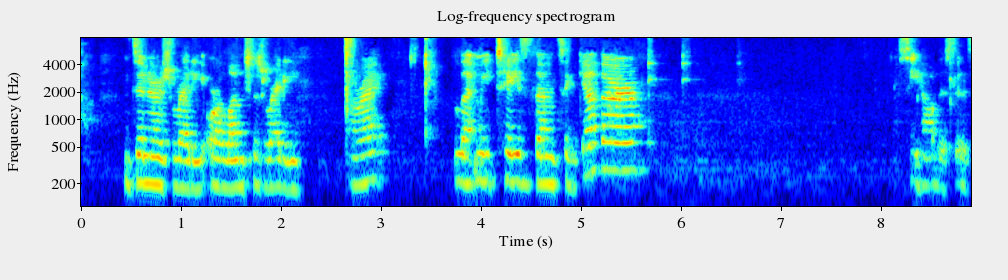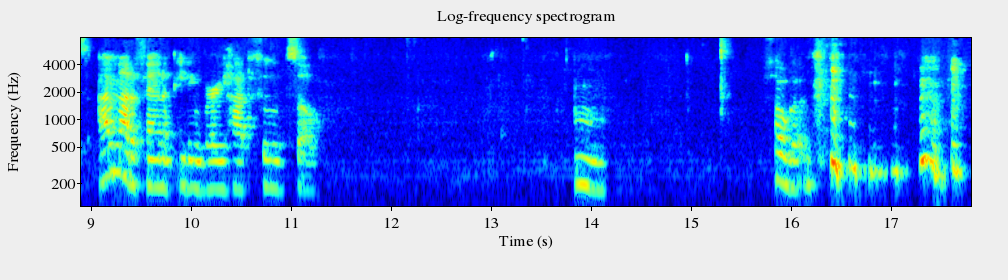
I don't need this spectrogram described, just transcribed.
dinner's ready or lunch is ready. All right. Let me taste them together. See how this is. I'm not a fan of eating very hot food, so. Mm. So good.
